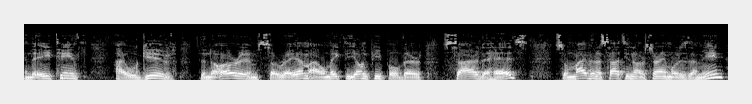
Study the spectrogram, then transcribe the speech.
and the 18th, I will give the Na'arim Sarayam, I will make the young people their Sar, the heads. So, Maivan Asati Na'arim Sarayam, what does that mean?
